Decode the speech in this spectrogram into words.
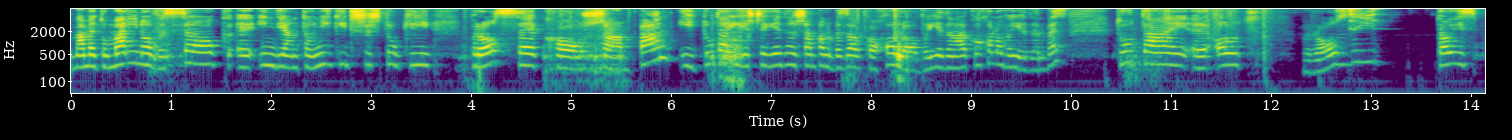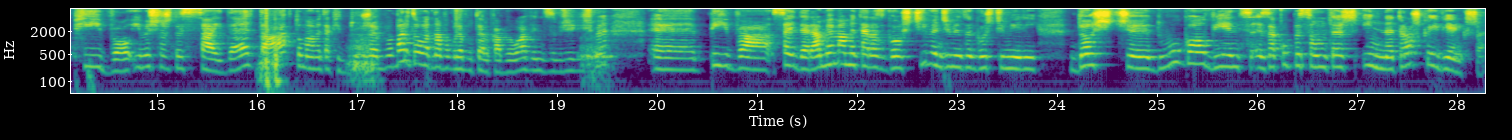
Mamy tu malinowy sok, e, Indian toniki 3 sztuki, Prosecco szampan i tutaj jeszcze jeden szampan bezalkoholowy, jeden alkoholowy, jeden bez. Tutaj e, Old Rosie, to jest piwo i myślę, że to jest cider, tak? Tu mamy takie duże, bo bardzo ładna w ogóle butelka była, więc wzięliśmy e, piwa cidera. My mamy teraz gości, będziemy tych gości mieli dość e, długo, więc zakupy są też inne, troszkę i większe.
